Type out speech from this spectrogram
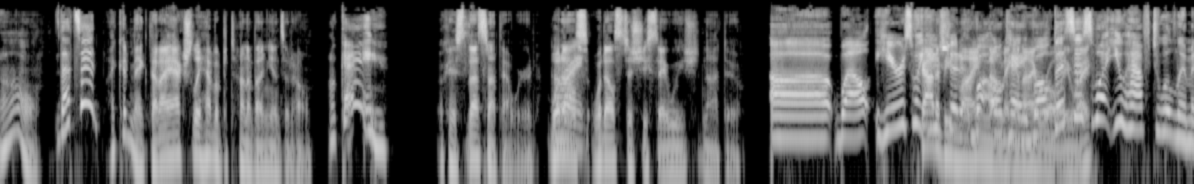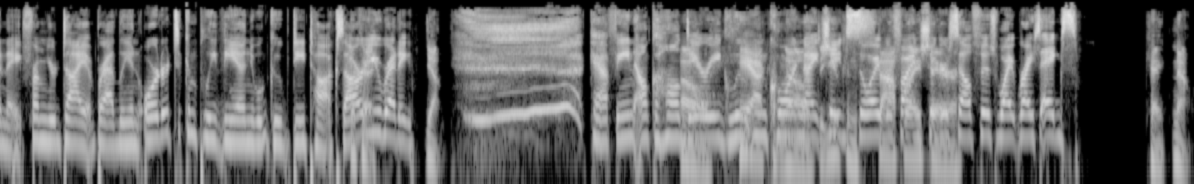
Oh, That's it. I could make that. I actually have a ton of onions at home. Okay. Okay, so that's not that weird. What All else? What else does she say we should not do? Uh, well, here's what Gotta you should. Well, okay, well, eye-rolly, this is right? what you have to eliminate from your diet, Bradley, in order to complete the annual Goop detox. Are Okay. you ready? Yeah. Caffeine, alcohol, Oh, dairy, gluten, corn, no. Nightshade, soy, refined right sugar, there. shellfish, white rice, eggs. Okay, no.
